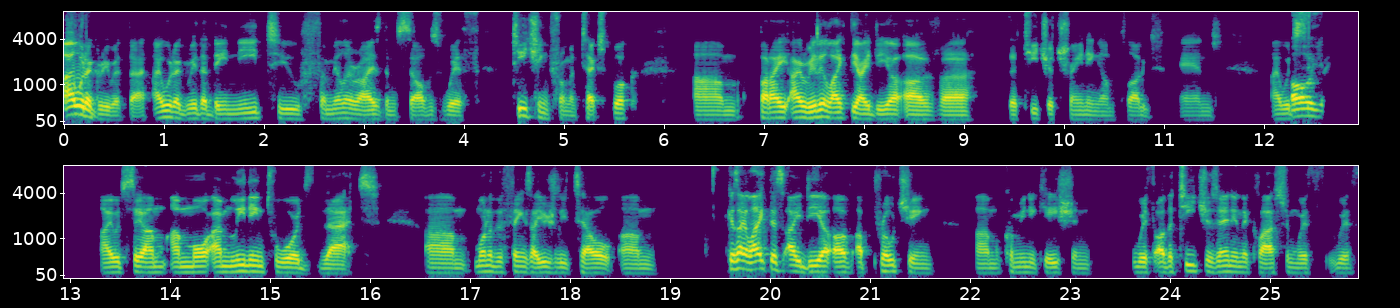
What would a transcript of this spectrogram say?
i would agree with that i would agree that they need to familiarize themselves with teaching from a textbook um, but I, I really like the idea of uh, the teacher training unplugged and I would oh, say, yeah. I would say I'm I'm more I'm leaning towards that. Um, one of the things I usually tell because um, I like this idea of approaching um, communication with other teachers and in the classroom with with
